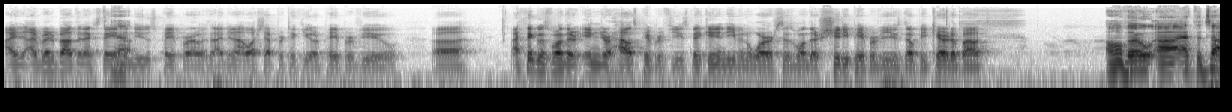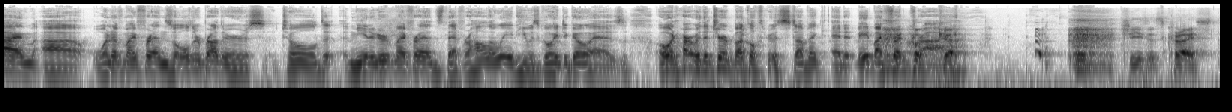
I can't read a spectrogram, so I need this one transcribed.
I, I read about it the next day Yeah. in the newspaper. I was I did not watch that particular pay per view. Uh, I think it was one of their in your house pay per views, making it even worse. Is one of their shitty pay per views nobody cared about. Although uh, at the time, uh, one of my friend's older brothers told me and a group of my friends that for Halloween he was going to go as Owen Hart with a turnbuckle through his stomach, and it made my friend Oh, cry. Jesus Christ.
